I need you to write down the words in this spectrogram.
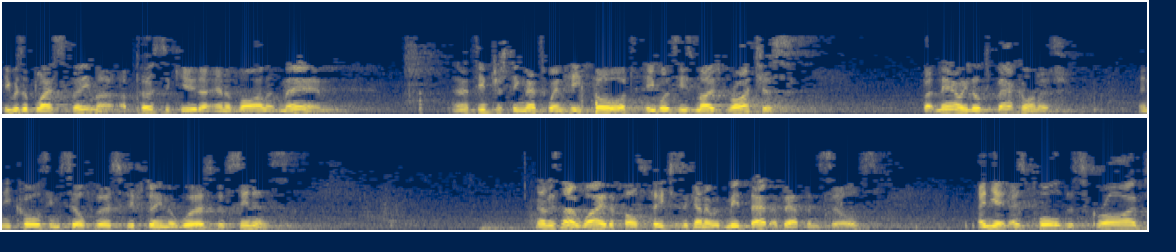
he was a blasphemer, a persecutor, and a violent man. That's interesting. That's when he thought he was his most righteous. But now he looks back on it and he calls himself, verse 15, the worst of sinners. Now, there's no way the false teachers are going to admit that about themselves. And yet, as Paul describes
